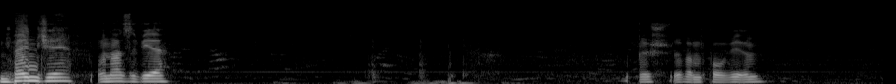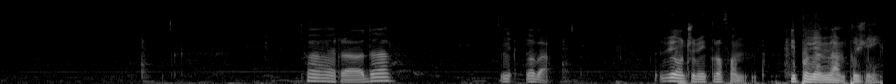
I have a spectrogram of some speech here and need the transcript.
będzie o nazwie już wam powiem parada. Nie, dobra. Wyłączę mikrofon i powiem wam później.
